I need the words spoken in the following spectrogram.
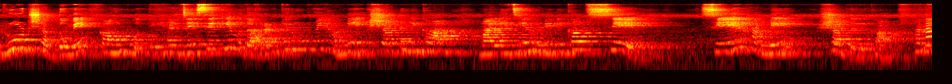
रूढ़ शब्दों में काउंट होते हैं। जैसे कि उदाहरण के रूप हमने एक शब्द लिखा, मान लीजिए हमने लिखा शेर। शेर हमने शब्द लिखा, है ना?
